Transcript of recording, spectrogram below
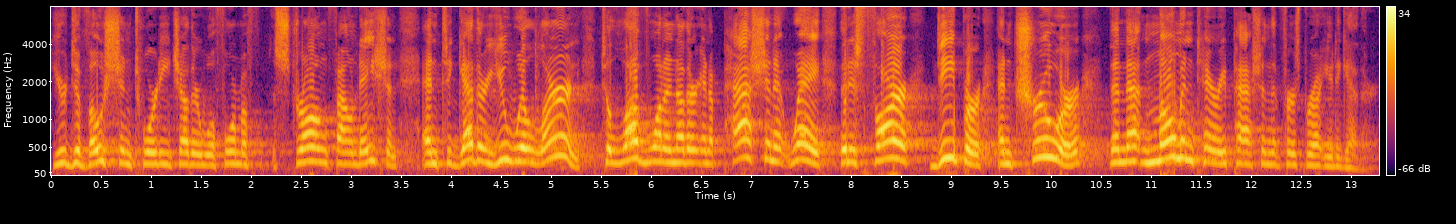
Your devotion toward each other will form a strong foundation, and together you will learn to love one another in a passionate way that is far deeper and truer than that momentary passion that first brought you together.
